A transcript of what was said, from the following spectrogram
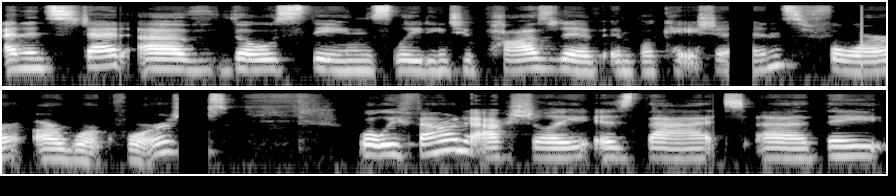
And instead of those things leading to positive implications for our workforce, what we found actually is that uh, they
